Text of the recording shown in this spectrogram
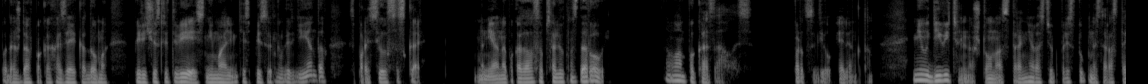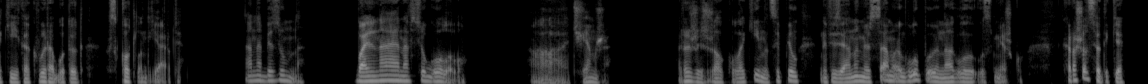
Подождав, пока хозяйка дома перечислит весь немаленький список ингредиентов, спросил сыскарь. «Мне она показалась абсолютно здоровой». «Вам показалось», — процедил Эллингтон. «Неудивительно, что у нас в стране растет преступность, раз такие, как вы, работают в Скотланд-Ярде. Она безумна, больная на всю голову». «А чем же?» Рыжий сжал кулаки и нацепил на физиономию самую глупую наглую усмешку — Хорошо все-таки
